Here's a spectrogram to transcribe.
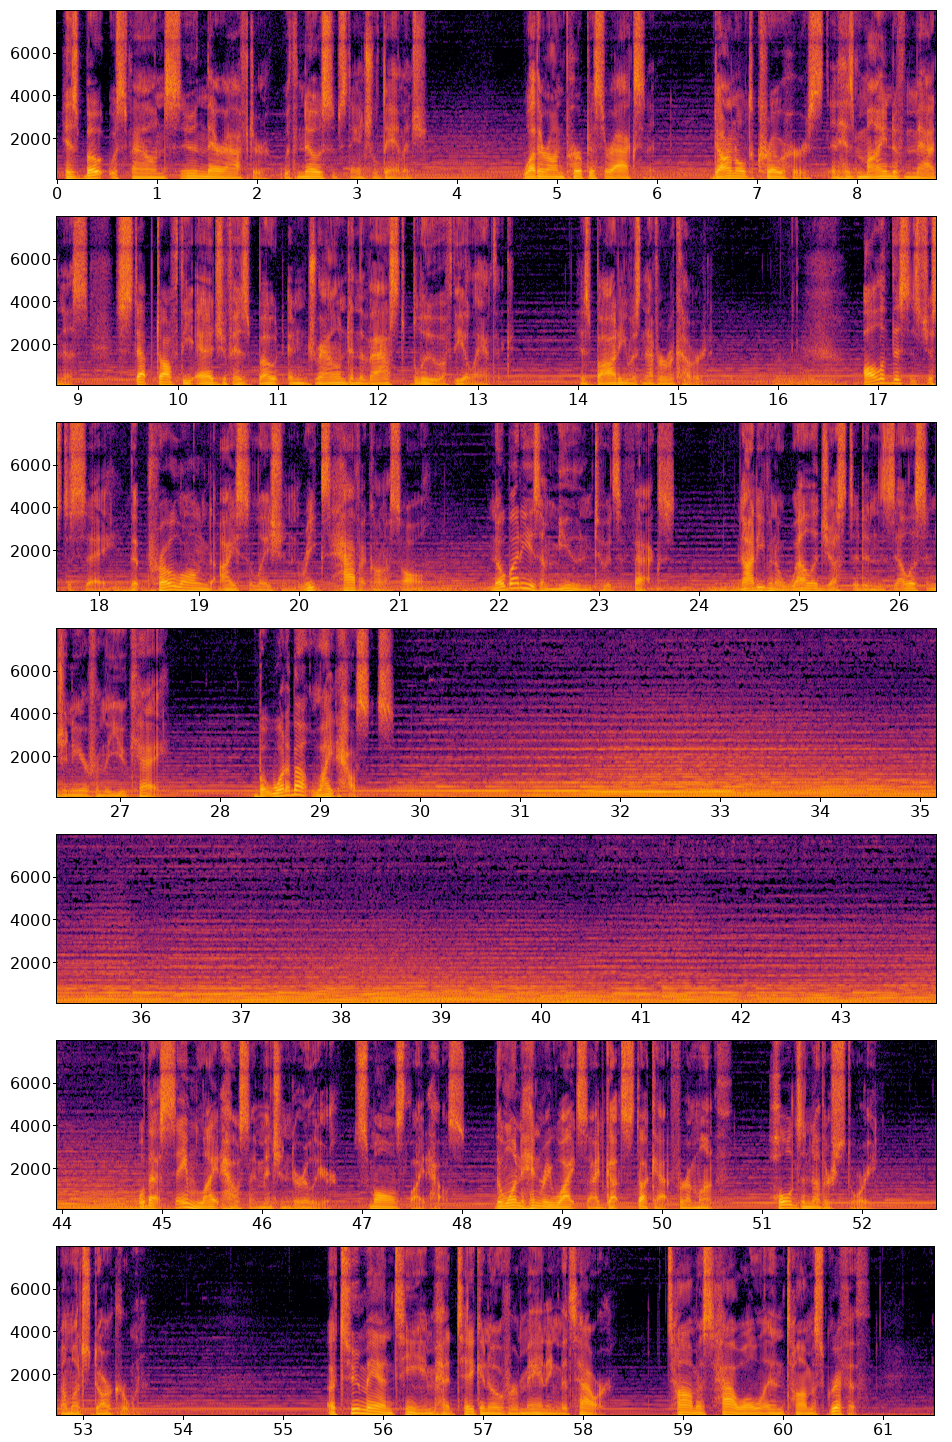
His boat was found soon thereafter with no substantial damage. Whether on purpose or accident, Donald Crowhurst, in his mind of madness, stepped off the edge of his boat and drowned in the vast blue of the Atlantic. His body was never recovered. All of this is just to say that prolonged isolation wreaks havoc on us all. Nobody is immune to its effects, not even a well adjusted and zealous engineer from the UK. But what about lighthouses? Well, that same lighthouse I mentioned earlier, Small's Lighthouse, the one Henry Whiteside got stuck at for a month, holds another story, a much darker one. A two man team had taken over manning the tower Thomas Howell and Thomas Griffith.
